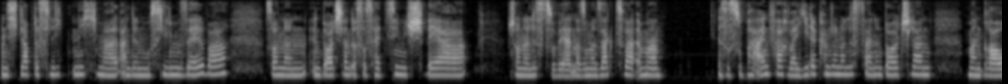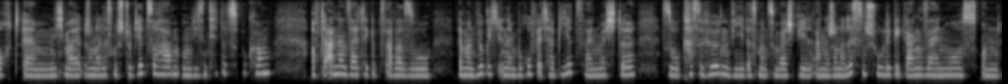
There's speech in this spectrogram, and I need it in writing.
und ich glaube, das liegt nicht mal an den Muslimen selber, sondern in Deutschland ist es halt ziemlich schwer, Journalist zu werden. Also man sagt zwar immer, es ist super einfach, weil jeder kann Journalist sein in Deutschland. Man braucht ähm, nicht mal Journalismus studiert zu haben, um diesen Titel zu bekommen. Auf der anderen Seite gibt's aber so, wenn man wirklich in dem Beruf etabliert sein möchte, so krasse Hürden wie, dass man zum Beispiel an eine Journalistenschule gegangen sein muss und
